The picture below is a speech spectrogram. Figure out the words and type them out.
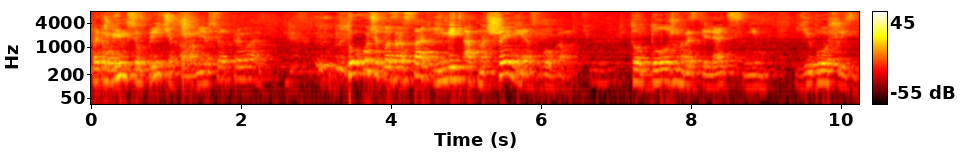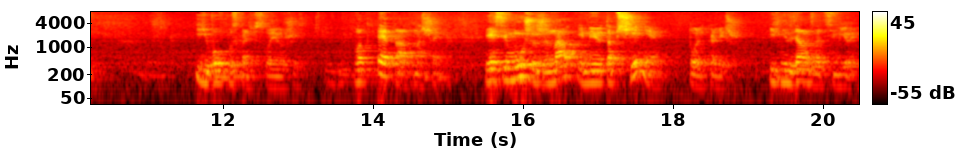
Поэтому им все в притчах, а вам я все открываю. Кто хочет возрастать и иметь отношения с Богом, тот должен разделять с Ним Его жизнь и Его впускать в свою жизнь. Вот это отношение. Если муж и жена имеют общение только лишь, их нельзя назвать семьей.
